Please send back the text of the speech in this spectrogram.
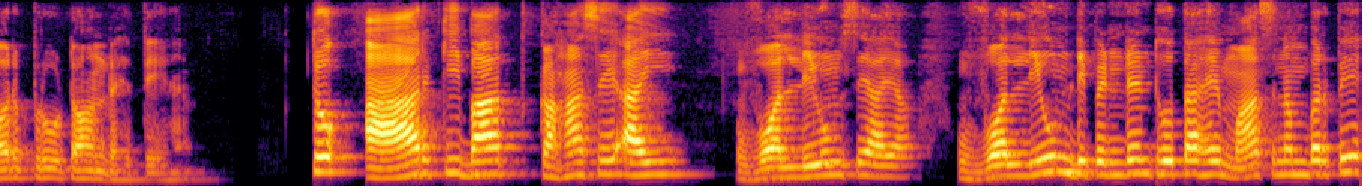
और प्रोटॉन रहते हैं तो आर की बात कहां से आई वॉल्यूम से आया वॉल्यूम डिपेंडेंट होता है मास नंबर पे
